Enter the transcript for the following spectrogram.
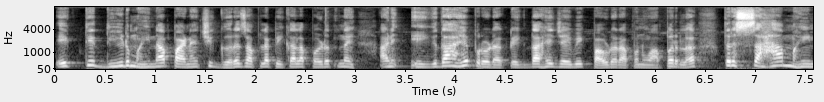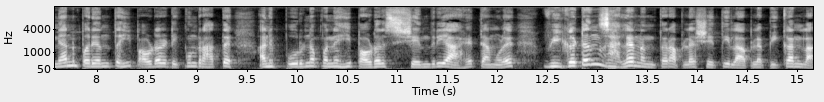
एक ते दीड महिना पाण्याची गरज आपल्या पिकाला पडत नाही. आणि एकदा हे प्रोडक्ट एकदा हे जैविक पावडर आपण वापरलं तर सहा महिन्यांपर्यंत ही पावडर टिकून राहते आणि पूर्णपणे ही पावडर सेंद्रिय आहे. त्यामुळे विघटन झाल्यानंतर आपल्या शेतीला आपल्या पिकांना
